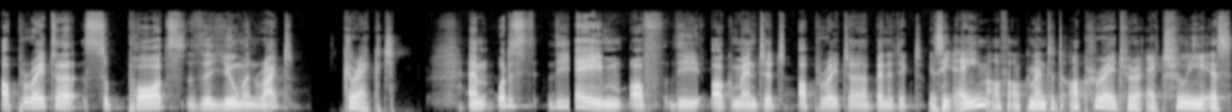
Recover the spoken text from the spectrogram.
operator supports the human, right? Correct. Um, what is the aim of the augmented operator, Benedict? The aim of augmented operator actually is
